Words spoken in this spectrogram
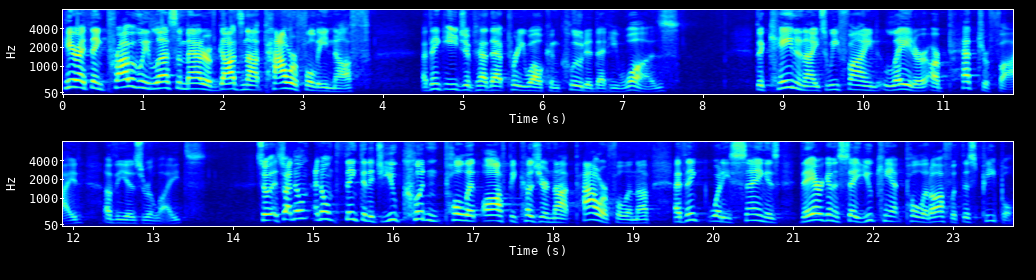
Here, I think probably less a matter of God's not powerful enough I think Egypt had that pretty well concluded that he was. The Canaanites, we find later, are petrified of the Israelites. So, so I, don't, I don't think that it's you couldn't pull it off because you're not powerful enough. I think what he's saying is they are going to say, You can't pull it off with this people.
